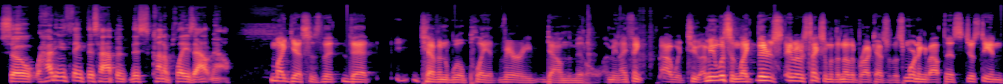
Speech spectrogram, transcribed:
So, how do you think this happened? This kind of plays out now? My guess is that that Kevin will play it very down the middle. I mean, I think I would too. I mean, listen, like there's I was texting with another broadcaster this morning about this, just in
